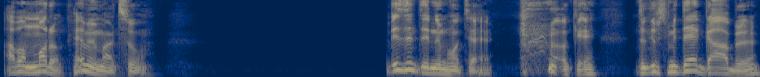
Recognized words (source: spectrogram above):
Aber Modok, hör mir mal zu. Wir sind in einem Hotel, okay? Du gibst mit der Gabel,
